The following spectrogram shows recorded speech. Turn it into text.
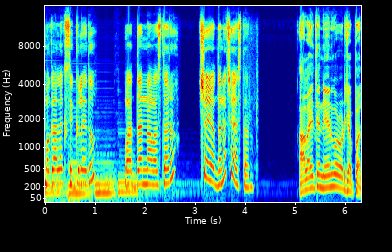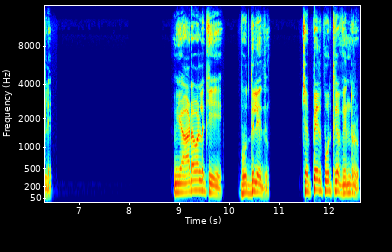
మగాళ్ళకి సిగ్గులేదు? వద్దన్నా వస్తారు చేయొద్దన్నా చేస్తారు. అలా అయితే నేను కూడా ఒకటి చెప్పాలి. మీ ఆడవాళ్ళకి బుద్ధి లేదు. చెప్పేది పూర్తిగా వినరు.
